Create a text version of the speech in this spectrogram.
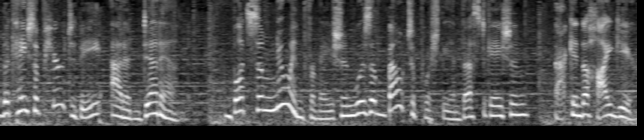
The case appeared to be at a dead end, but some new information was about to push the investigation back into high gear.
